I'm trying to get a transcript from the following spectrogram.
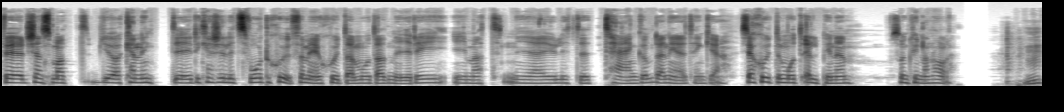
För det känns som att jag kan inte, det kanske är lite svårt att skjuta, för mig att skjuta mot Admiri i och med att ni är ju lite tangled där nere tänker jag. Så jag skjuter mot eldpinnen som kvinnan har. Mm.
